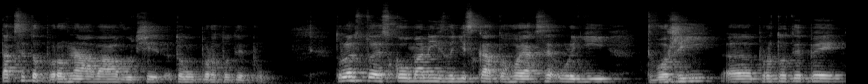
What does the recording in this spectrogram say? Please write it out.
tak se to porovnává vůči tomu prototypu. Tohle je zkoumaný z hlediska toho, jak se u lidí tvoří e, prototypy.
